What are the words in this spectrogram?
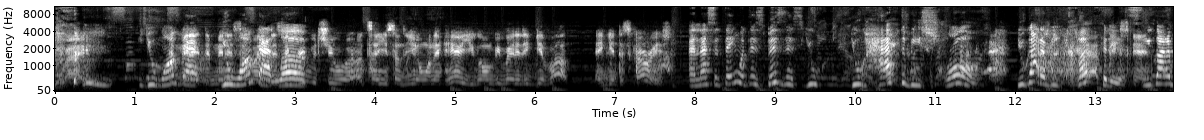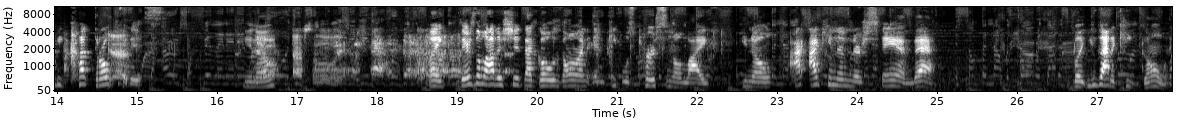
Right. You want The that. You want that love, with you or tell you something you don't want to hear, you're gonna be ready to give up and get discouraged. and that's the thing with this business. You you have to be strong. You gotta be cut for this. You gotta be cutthroat for this. You know. Yeah, absolutely. like there's a lot of shit that goes on in people's personal life you know i, I can understand that but you gotta keep going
